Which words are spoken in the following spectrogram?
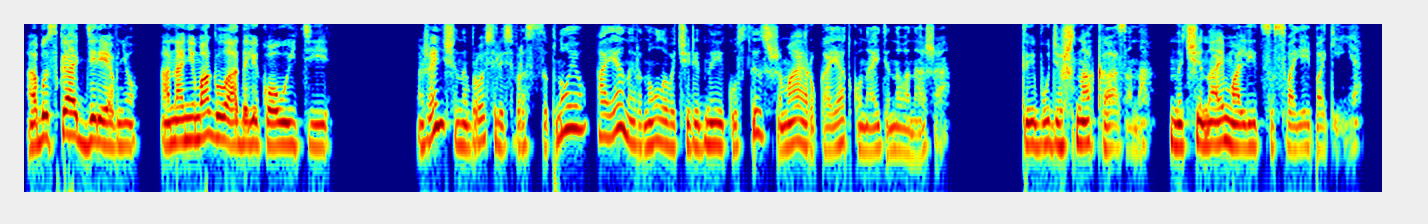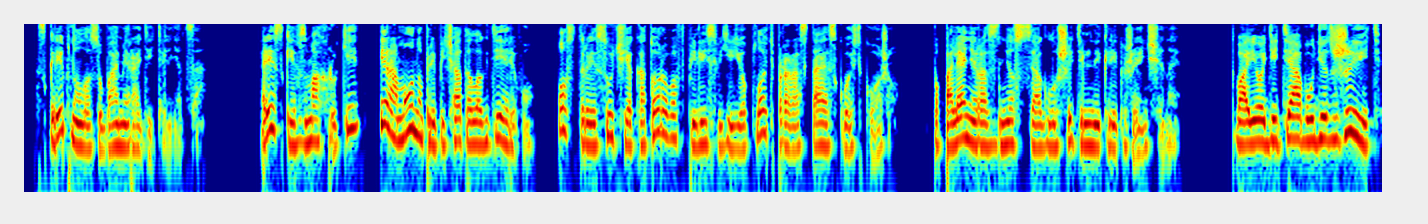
Обыскать деревню. Она не могла далеко уйти. Женщины бросились в рассыпную, а я нырнула в очередные кусты, сжимая рукоятку найденного ножа. «Ты будешь наказана. Начинай молиться своей богине», — скрипнула зубами родительница. Резкий взмах руки, и Рамону припечатала к дереву, острые сучья которого впились в ее плоть, прорастая сквозь кожу. По поляне разнесся оглушительный крик женщины. «Твое дитя будет жить!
